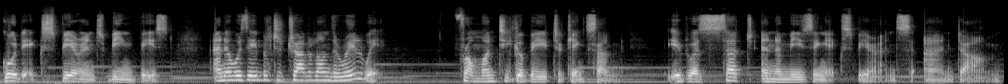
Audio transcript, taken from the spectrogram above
good experience being based. And I was able to travel on the railway from Montego Bay to Kingston. It was such an amazing experience. And um,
